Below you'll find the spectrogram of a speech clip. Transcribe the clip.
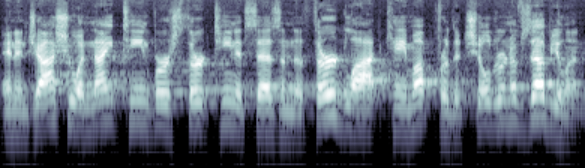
And in Joshua 19, verse 13, it says, And the third lot came up for the children of Zebulun,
